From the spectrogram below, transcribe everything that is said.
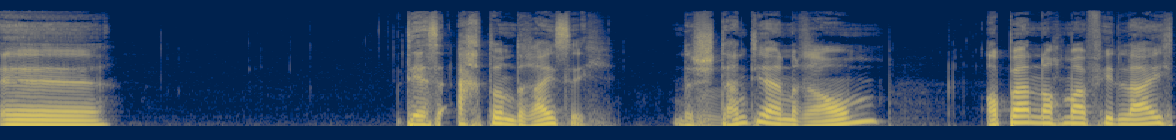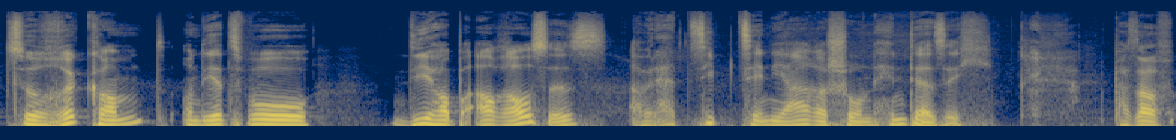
Äh, der ist 38. Und Das Mhm. stand ja im Raum, ob er nochmal vielleicht zurückkommt und jetzt, wo die Hop auch raus ist, aber der hat 17 Jahre schon hinter sich. Pass auf,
